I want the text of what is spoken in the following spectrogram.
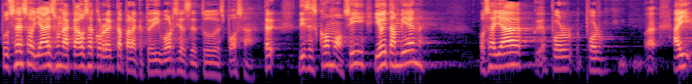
pues eso ya es una causa correcta para que te divorcies de tu esposa. Dices, ¿cómo? Sí, y hoy también. O sea, ya por, por Ah, ahí,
